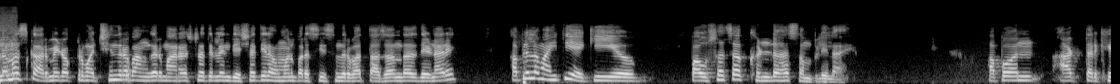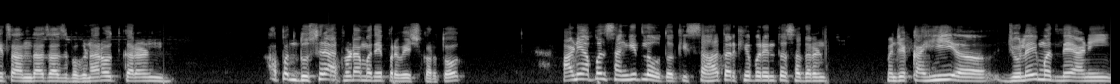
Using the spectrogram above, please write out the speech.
नमस्कार मी डॉक्टर मच्छिंद्र बांगर महाराष्ट्रातील आणि देशातील हवामान परिस्थिती संदर्भात ताजा अंदाज देणार. आहे आपल्याला माहिती आहे की पावसाचा खंड हा संपलेला आहे. आपण आठ तारखेचा अंदाज आज बघणार आहोत कारण आपण दुसऱ्या आठवड्यामध्ये प्रवेश करतो. आणि आपण सांगितलं होतं की सहा तारखेपर्यंत साधारण म्हणजे काही जुलैमधले आणि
